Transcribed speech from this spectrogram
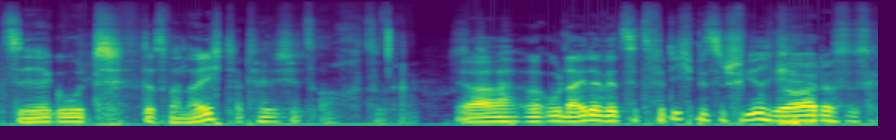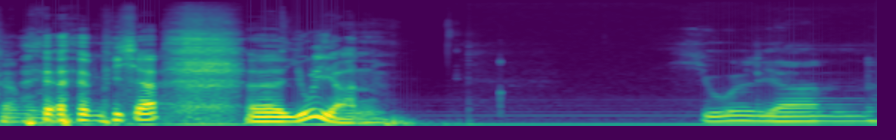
Sehr gut, das war leicht. Das hätte ich jetzt auch sogar. Ja, oh, leider wird es jetzt für dich ein bisschen schwierig. Ja, das ist kein Problem. Micha, äh, Julian. Julian.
